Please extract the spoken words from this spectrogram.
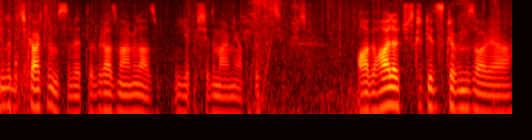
Şunu da bir çıkartır mısın Rattler? Biraz mermi lazım. İyi 77 mermi yaptık. Abi hala 347 scrap'imiz var ya.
